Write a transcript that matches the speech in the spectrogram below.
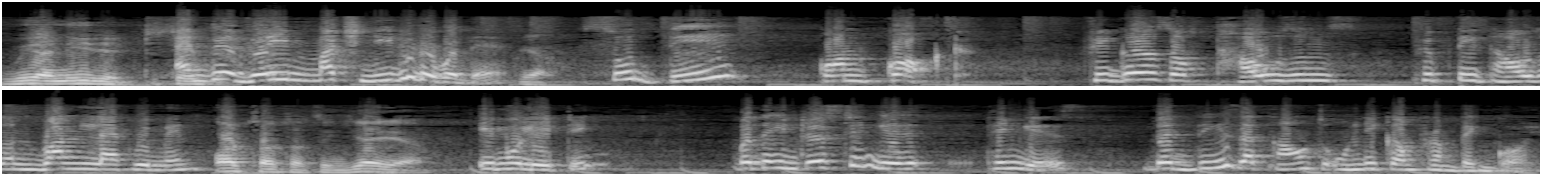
we are needed. To and we are very much needed over there. Yeah. So they concoct figures of thousands, 50,000, 1 lakh women all sorts of things. Yeah, yeah. emulating. But the interesting thing is that these accounts only come from Bengal.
